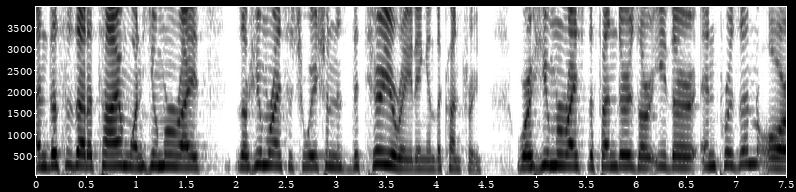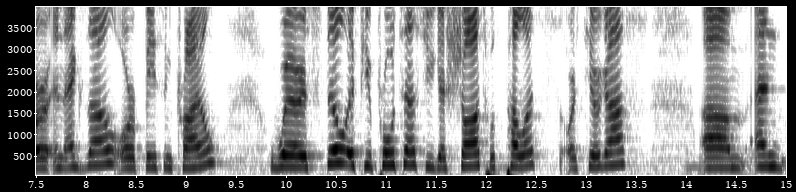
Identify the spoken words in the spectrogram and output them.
And this is at a time when human rights, the human rights situation is deteriorating in the country where human rights defenders are either in prison or in exile or facing trial, where still if you protest, you get shot with pellets or tear gas, um, and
